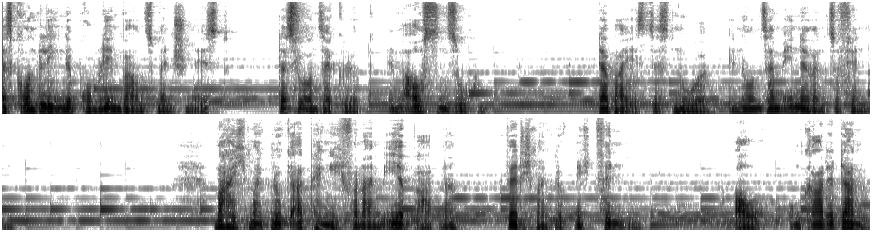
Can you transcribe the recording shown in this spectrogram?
Das grundlegende Problem bei uns Menschen ist, dass wir unser Glück im Außen suchen. Dabei ist es nur in unserem Inneren zu finden. Mache ich mein Glück abhängig von einem Ehepartner, werde ich mein Glück nicht finden. Auch und gerade dann,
